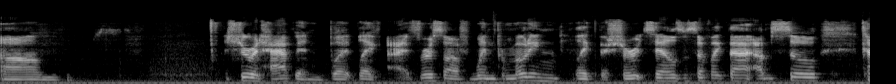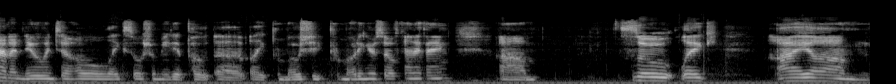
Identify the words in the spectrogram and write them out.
um, sure it happened, but like I, first off, when promoting like the shirt sales and stuff like that, I'm still kind of new into whole like social media po- uh, like promotion promoting yourself kind of thing. Um, so like I um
